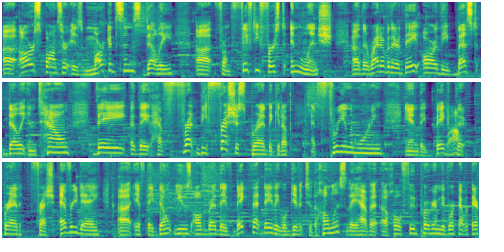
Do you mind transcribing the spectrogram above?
Uh, our sponsor is Markinson's Deli uh, from 51st and Lynch. Uh, they're right over there. They are the best deli in town. They uh, they have fre- the freshest bread. They get up at three in the morning and they bake Wow. the bread fresh every day. Uh, if they don't use all the bread they've baked that day, they will give it to the homeless. They have a, a whole food program they've worked out with there.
